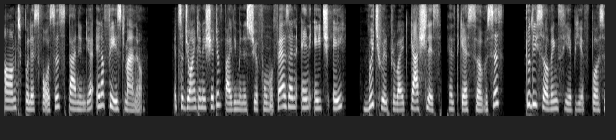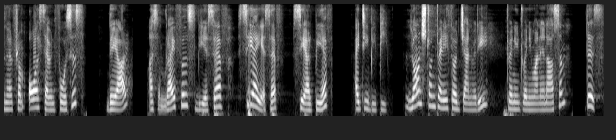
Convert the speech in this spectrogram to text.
Armed Police Forces pan India in a phased manner. It's a joint initiative by the Ministry of Home Affairs and NHA, which will provide cashless healthcare services to the serving CAPF personnel from all seven forces. They are Assam Rifles, BSF, CISF, CRPF, ITBP. Launched on 23rd January 2021 in Assam, this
